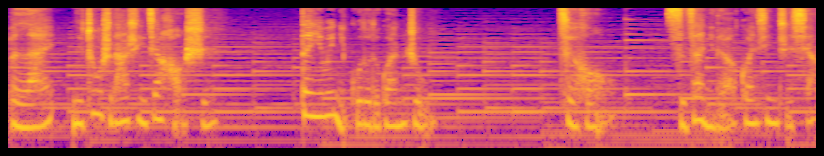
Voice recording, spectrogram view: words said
本来你重视它是一件好事，但因为你过多的关注，最后死在你的关心之下。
